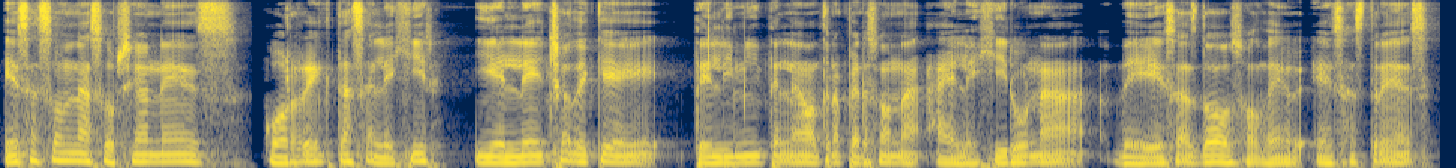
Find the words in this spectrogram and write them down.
esas son las opciones correctas a elegir. Y el hecho de que te limite la otra persona a elegir una de esas dos o de esas tres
